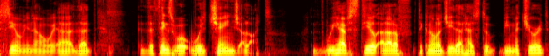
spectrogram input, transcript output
assume you know uh, that the things will will change a lot. We have still a lot of technology that has to be matured.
